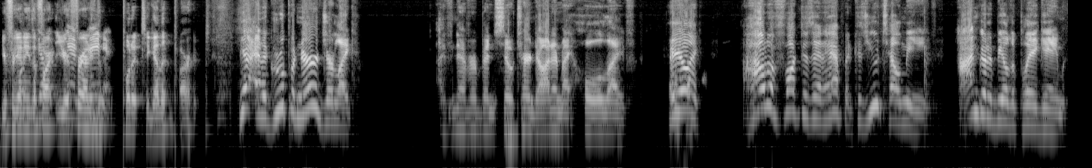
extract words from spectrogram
You're forgetting the part. You're forgetting the it. put it together part. Yeah, and a group of nerds are like, I've never been so mm. turned on in my whole life. And you're like, how the fuck does that happen? Because you tell me I'm going to be able to play a game,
